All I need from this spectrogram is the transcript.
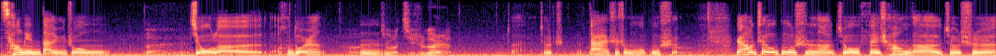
枪林弹雨中对，救了很多人。嗯，嗯救了几十个人。对，就大概是这么个故事。然后这个故事呢，就非常的就是，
